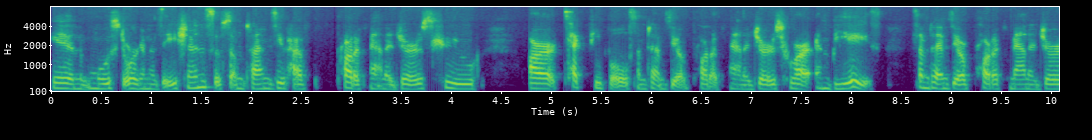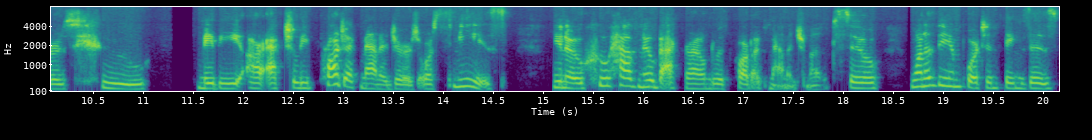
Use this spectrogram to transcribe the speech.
in most organizations. So sometimes you have product managers who are tech people, sometimes you have product managers who are MBAs, sometimes you have product managers who maybe are actually project managers or SMEs, you know, who have no background with product management. So one of the important things is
